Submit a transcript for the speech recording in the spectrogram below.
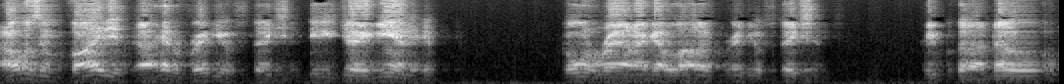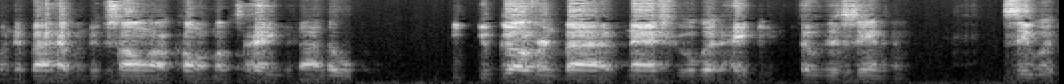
I was invited, I had a radio station DJ. Again, it, going around, I got a lot of radio station people that I know, and if I have a new song, I'll call them up and say, hey, you know, I know you're governed by Nashville, but hey, throw this in and see what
